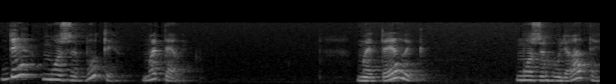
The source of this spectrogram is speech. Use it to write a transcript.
де може бути метелик? Метелик може гуляти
